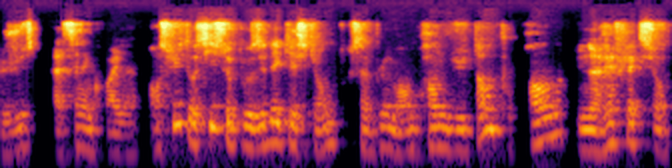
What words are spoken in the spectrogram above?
juste assez incroyable. Ensuite, aussi se poser des questions, tout simplement, prendre du temps pour prendre une réflexion.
